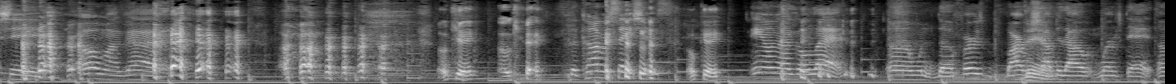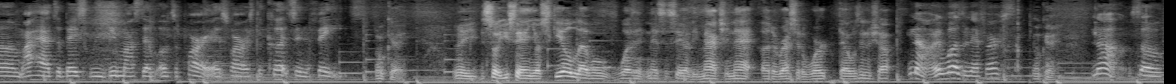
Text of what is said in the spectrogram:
shit. Oh my god. okay, okay, The conversations. okay. And I'm not gonna lie. Um, when the first barbershop Damn. that I worked at, um, I had to basically get myself up to par as far as the cuts and the fades. Okay. So you saying your skill level wasn't necessarily matching that of the rest of the work that was in the shop? No, it wasn't at first. Okay. No, so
